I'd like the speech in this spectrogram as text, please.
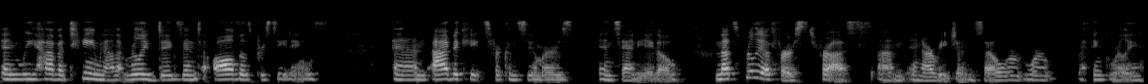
and we have a team now that really digs into all those proceedings and advocates for consumers in San Diego. And that's really a first for us um, in our region. So we're, we're, I think, really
